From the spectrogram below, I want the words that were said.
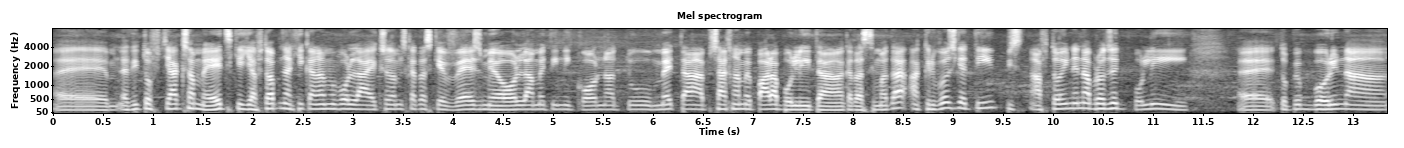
Ε, δηλαδή το φτιάξαμε έτσι και γι' αυτό από την αρχή κάναμε πολλά έξοδα με τις κατασκευές, με όλα, με την εικόνα του, με τα, ψάχναμε πάρα πολύ τα καταστήματα ακριβώς γιατί πισ- αυτό είναι ένα project πολύ ε, το οποίο μπορεί να,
